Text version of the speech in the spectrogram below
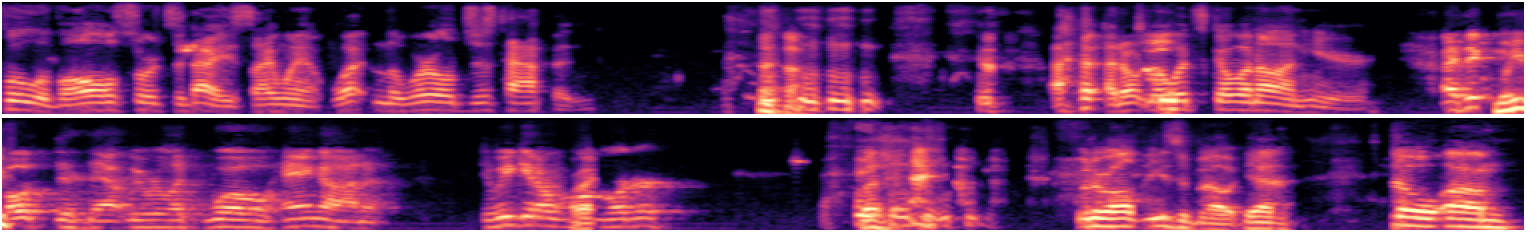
full of all sorts of dice. I went, "What in the world just happened?" I, I, don't know what's going on here. I think we both did that. We were like, "Whoa, hang on, did we get a wrong right. order?" what are all these about? Yeah. So um,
